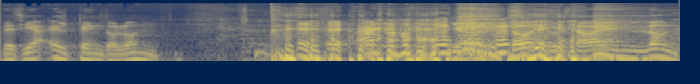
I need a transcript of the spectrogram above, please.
decía el pendolón. Ah, Yo, todo le gustaba el lon.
